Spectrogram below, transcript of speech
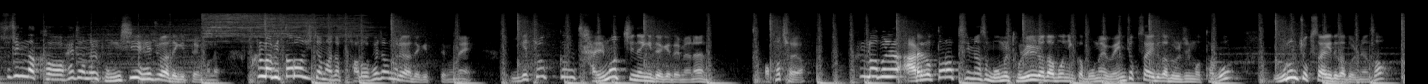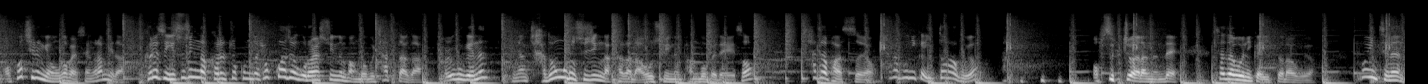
수직 낙하와 회전을 동시에 해줘야 되기 때문에 클럽이 떨어지자마자 바로 회전을 해야 되기 때문에 이게 조금 잘못 진행이 되게 되면은 엎어쳐요. 클럽을 아래로 떨어뜨리면서 몸을 돌리려다 보니까 몸의 왼쪽 사이드가 돌질 못하고 오른쪽 사이드가 돌면서 엎어치는 경우가 발생을 합니다. 그래서 이 수직 낙하를 조금 더 효과적으로 할 수 있는 방법을 찾다가 결국에는 그냥 자동으로 수직 낙하가 나올 수 있는 방법에 대해서 찾아봤어요. 찾아보니까 있더라고요 없을 줄 알았는데 찾아보니까 있더라고요. 포인트는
